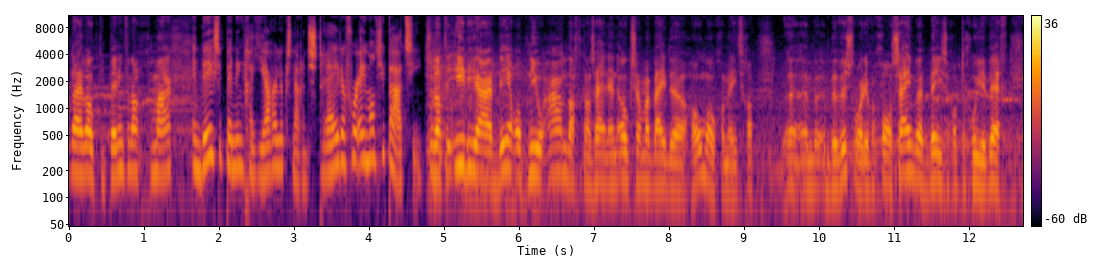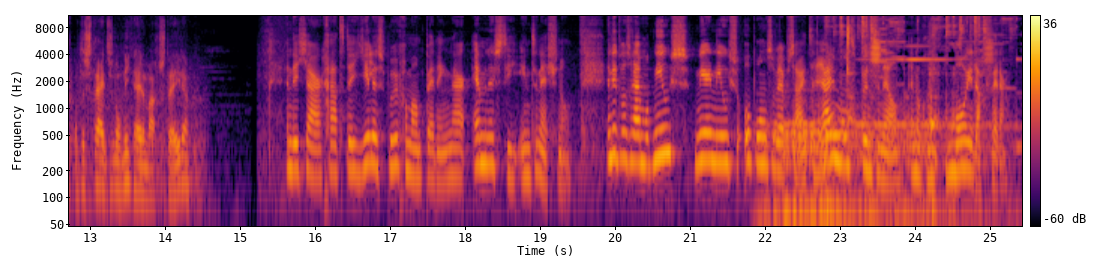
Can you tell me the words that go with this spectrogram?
Daar hebben we ook die penning van gemaakt. En deze penning gaat jaarlijks naar een strijder voor emancipatie. Zodat er ieder jaar weer opnieuw aandacht kan zijn en ook zeg maar, bij de homogemeenschap uh, een bewustwording van goh, zijn we bezig op de goede weg? Want de strijd is nog niet helemaal gestreden. En dit jaar gaat de Jillis Bruggeman-penning naar Amnesty International. En dit was Rijnmond Nieuws. Meer nieuws op onze website rijnmond.nl. En nog een mooie dag verder.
